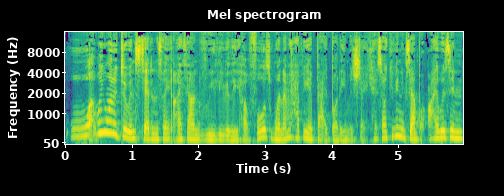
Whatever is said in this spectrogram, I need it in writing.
What we want to do instead, and something I found really, really helpful, is when I'm having a bad body image day. Okay, so I'll give you an example. I was in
